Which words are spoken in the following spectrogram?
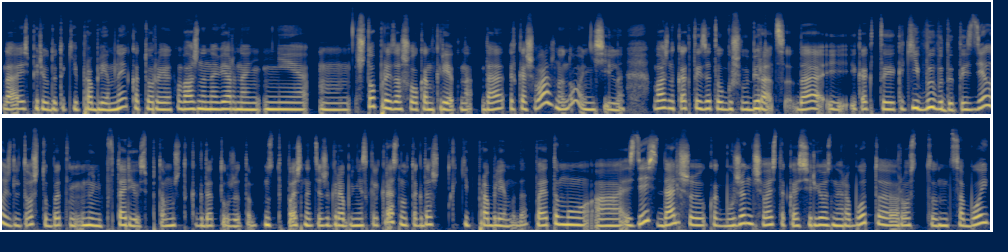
да, есть периоды такие проблемные, которые важно, наверное, не что произошло конкретно, да, это, конечно, важно, но не сильно. Важно, как ты из этого будешь выбираться, да, и, и как ты, какие выводы ты сделаешь для того, чтобы это ну, не повторилось, потому что когда ты уже там наступаешь на те же грабли несколько раз, ну тогда какие-то проблемы, да. Поэтому а, здесь дальше как бы уже началась такая серьезная работа, рост над собой.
